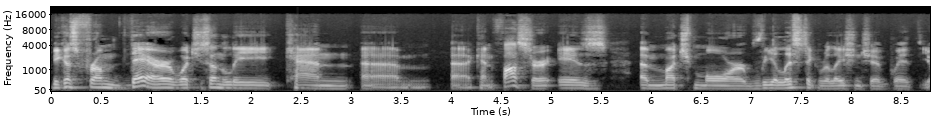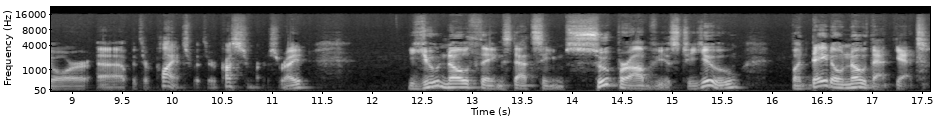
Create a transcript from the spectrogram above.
because from there, what you suddenly can um, uh, can foster is a much more realistic relationship with your uh, with your clients, with your customers, right? You know things that seem super obvious to you, but they don't know that yet,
